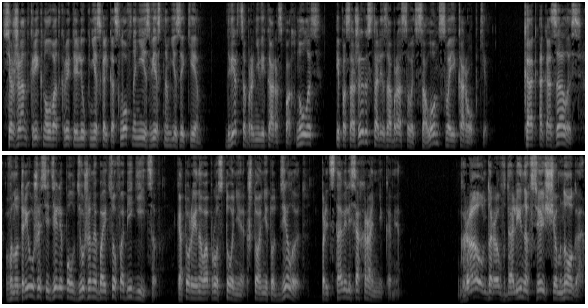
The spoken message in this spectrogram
Сержант крикнул в открытый люк несколько слов на неизвестном языке. Дверца броневика распахнулась, и пассажиры стали забрасывать в салон свои коробки. Как оказалось, внутри уже сидели полдюжины бойцов-обегийцев, которые на вопрос Тони, что они тут делают, представились охранниками – Граундеров в долинах все еще много.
